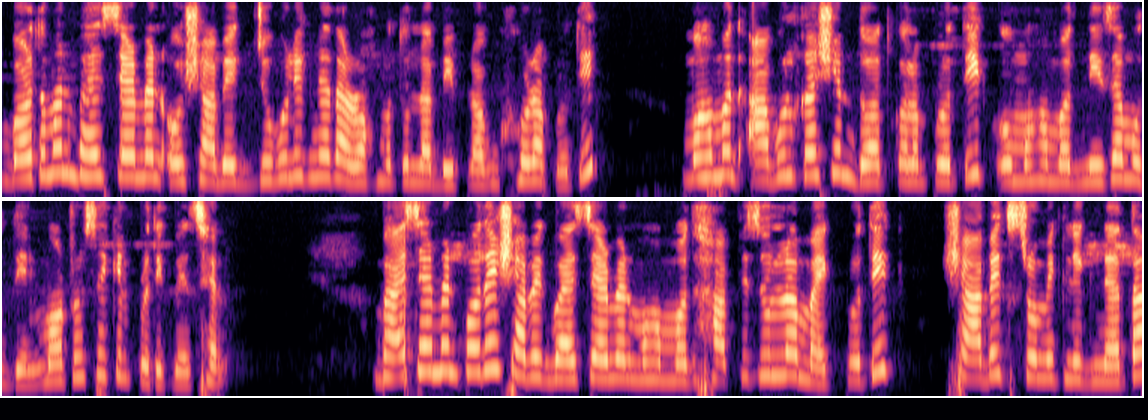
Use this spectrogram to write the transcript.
বর্তমান ভাইস চেয়ারম্যান ও সাবেক যুবলীগ নেতা রহমতুল্লাহ বিপ্লব ঘোড়া প্রতীক, মোহাম্মদ আবুল কাশিম দোয়াত কলম প্রতীক ও মোহাম্মদ নিজামুদ্দিন মোটরসাইকেল প্রতীক পেয়েছেন ভাইস চেয়ারম্যান পদে সাবেক vice chairman Mohammad Hafizullah mike প্রতীক, সাবেক শ্রমিক লীগ নেতা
